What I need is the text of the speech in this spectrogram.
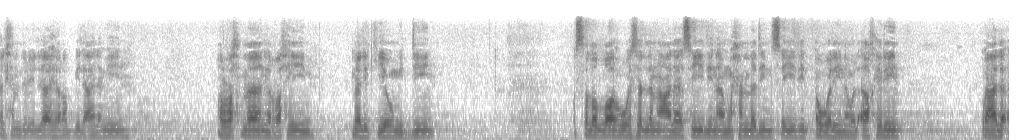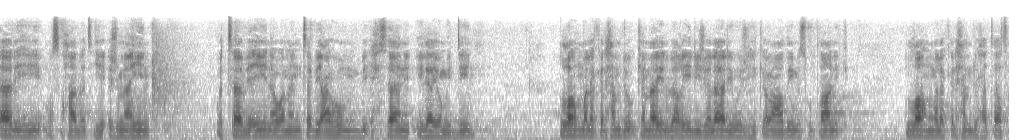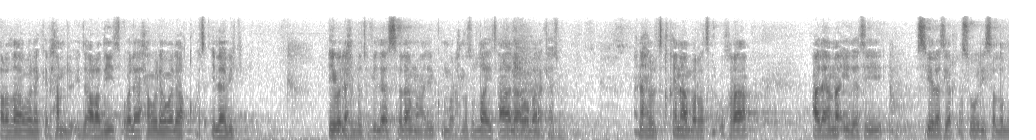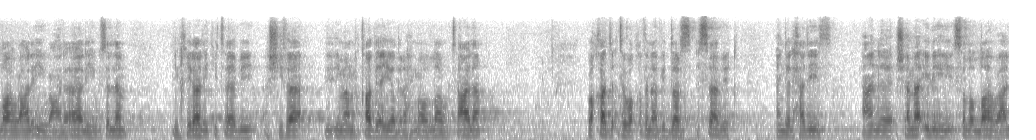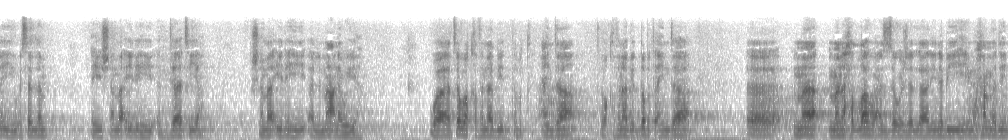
الحمد لله رب العالمين الرحمن الرحيم ملك يوم الدين وصلى الله وسلم على سيدنا محمد سيد الأولين والآخرين وعلى آله وصحابته أجمعين والتابعين ومن تبعهم بإحسان إلى يوم الدين. اللهم لك الحمد كما ينبغي لجلال وجهك وعظيم سلطانك اللهم لك الحمد حتى ترضى ولك الحمد إذا رضيت ولا حول ولا قوة إلا بك. أيها الأحبة في الله السلام عليكم ورحمة الله تعالى وبركاته. نحن التقينا مرة أخرى على مائدة سيرة الرسول صلى الله عليه وعلى آله وسلم من خلال كتاب الشفاء للإمام القاضي عياض رحمه الله تعالى. وقد توقفنا في الدرس السابق عند الحديث عن شمائله صلى الله عليه وسلم أي شمائله الذاتية وشمائله المعنوية. وتوقفنا بالضبط عند توقفنا بالضبط عند آه، ما منح الله عز وجل لنبيه محمد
